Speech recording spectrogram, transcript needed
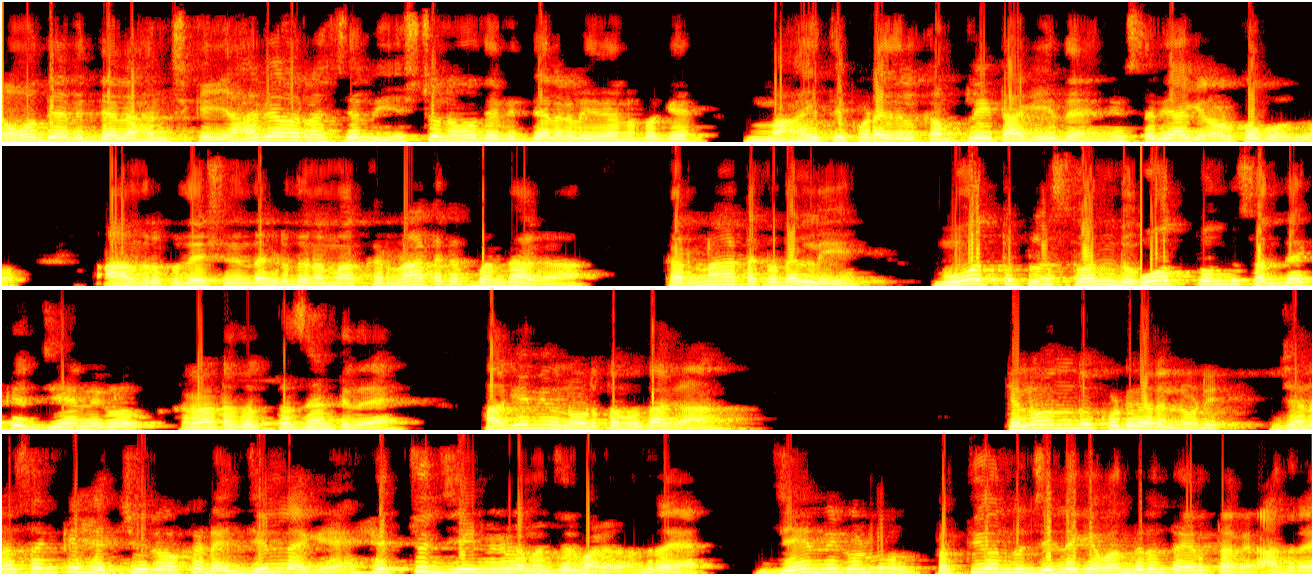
ನವೋದಯ ವಿದ್ಯಾಲಯ ಹಂಚಿಕೆ. ಯಾವ್ಯಾವ ರಾಜ್ಯದಲ್ಲಿ ಎಷ್ಟು ನವೋದಯ ವಿದ್ಯಾಲಯಗಳಿವೆ ಅನ್ನೋ ಬಗ್ಗೆ ಮಾಹಿತಿ ಕೂಡ ಇದ್ರಲ್ಲಿ ಕಂಪ್ಲೀಟ್ ಆಗಿ ಇದೆ. ನೀವು ಸರಿಯಾಗಿ ನೋಡ್ಕೋಬಹುದು ಆಂಧ್ರ ಪ್ರದೇಶದಿಂದ ಹಿಡಿದು ನಮ್ಮ ಕರ್ನಾಟಕಕ್ಕೆ ಬಂದಾಗ ಕರ್ನಾಟಕದಲ್ಲಿ ಮೂವತ್ತು ಪ್ಲಸ್ ಒಂದು, ಮೂವತ್ತೊಂದು ಸದ್ಯಕ್ಕೆ ಜಿಎನ್ಗಳು ಕರ್ನಾಟಕದಲ್ಲಿ ಪ್ರೆಸೆಂಟ್ ಇದೆ. ಹಾಗೆ ನೀವು ನೋಡ್ತಾ ಹೋದಾಗ ಕೆಲವೊಂದು ಕೊಟ್ಟಿದ್ದಾರೆ ನೋಡಿ, ಜನಸಂಖ್ಯೆ ಹೆಚ್ಚು ಇರುವ ಕಡೆ ಜಿಲ್ಲೆಗೆ ಹೆಚ್ಚು ಜೇನುಗಳ ಮಂಜೂರು ಮಾಡಿದೆ ಅಂದ್ರೆ ಜೇನುಗಳು ಪ್ರತಿಯೊಂದು ಜಿಲ್ಲೆಗೆ ಒಂದರಂತೆ ಇರ್ತವೆ. ಆದ್ರೆ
